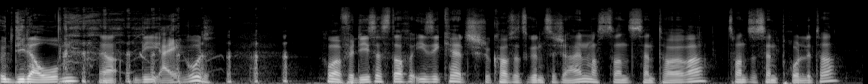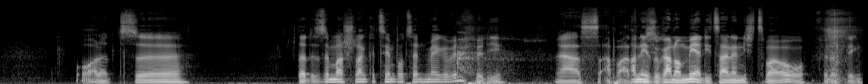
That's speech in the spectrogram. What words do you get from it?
Und die da oben. ja, die, ja, ja, gut. Guck mal, für die ist es doch easy catch. Du kaufst jetzt günstig ein, machst 20 Cent teurer, 20 Cent pro Liter. Boah, das, äh, das ist immer schlanke 10% mehr Gewinn für die. Ja, es ist abartig. Ah nee, sogar noch mehr. Die zahlen ja nicht 2 Euro für das Ding.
